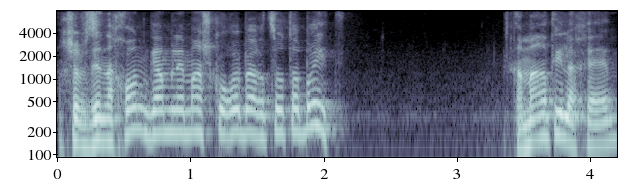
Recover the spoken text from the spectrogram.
עכשיו, זה נכון גם למה שקורה בארצות הברית. אמרתי לכם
